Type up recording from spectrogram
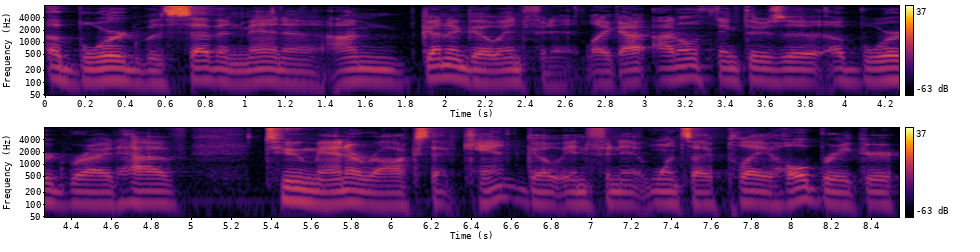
a board with seven mana, I'm gonna go infinite. Like I, I don't think there's a, a board where I'd have two mana rocks that can't go infinite once I play Hullbreaker.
